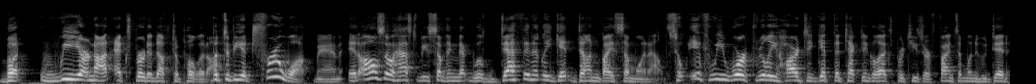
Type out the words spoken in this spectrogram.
but we are not expert enough to pull it off. But to be a true Walkman, it also has to be something that will definitely get done by someone else. So if we worked really hard to get the technical expertise or find someone who did,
